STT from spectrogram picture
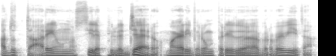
adottare uno stile più leggero, magari per un periodo della propria vita.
